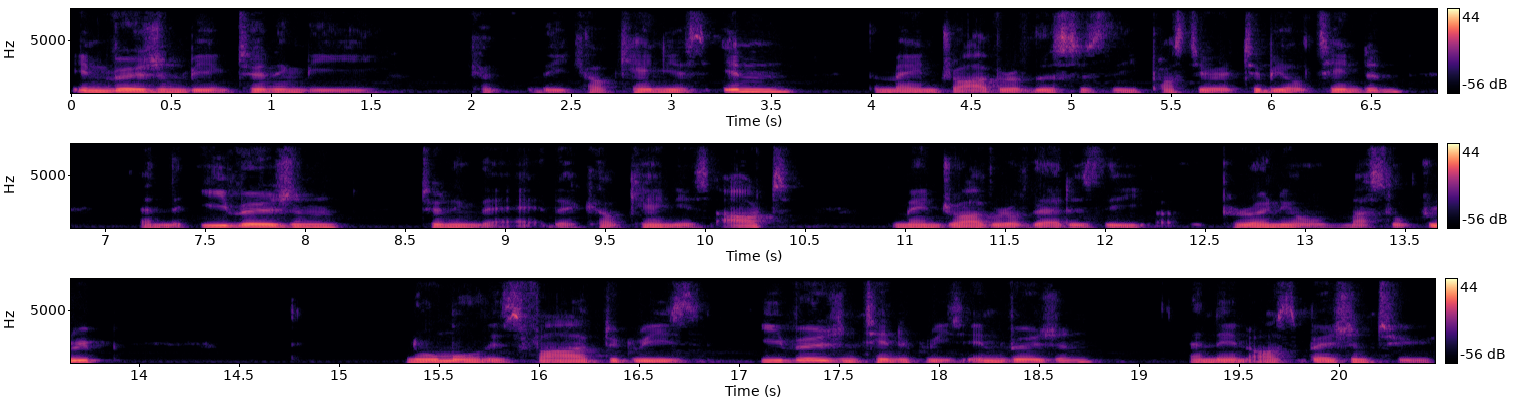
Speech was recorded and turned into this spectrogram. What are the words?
Inversion being turning the, the calcaneus in. The main driver of this is the posterior tibial tendon, and the eversion turning the, the calcaneus out. The main driver of that is the peroneal muscle group. Normal is 5 degrees eversion, 10 degrees inversion, and then patient to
